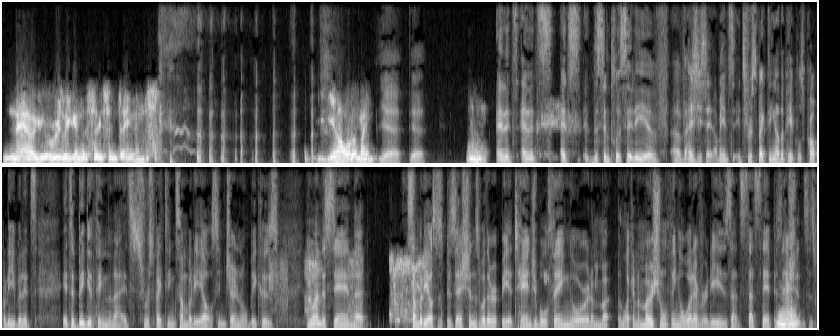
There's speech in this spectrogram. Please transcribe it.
now you're really going to see some demons. you know what I mean? Yeah, yeah. Mm. And it's and it's it's the simplicity of, of as you said. I mean, it's it's respecting other people's property, but it's it's a bigger thing than that. It's respecting somebody else in general because you understand that somebody else's possessions, whether it be a tangible thing or an emo- like an emotional thing or whatever it is, that's that's their possessions. It's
